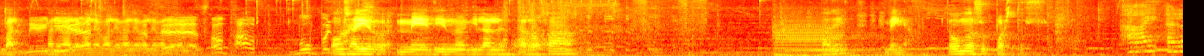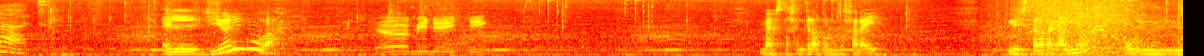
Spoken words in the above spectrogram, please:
Vale, vale, vale, vale, vale, vale, vale, vale. Vamos a ir metiendo aquí la alerta roja. Vale, venga, todos sus puestos. ¿El Johnny cómo va? Vale, esta gente la podemos dejar ahí. ¿Me están atacando? Uy.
